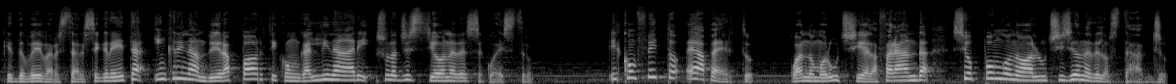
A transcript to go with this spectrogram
che doveva restare segreta, incrinando i rapporti con Gallinari sulla gestione del sequestro. Il conflitto è aperto quando Morucci e la Faranda si oppongono all'uccisione dell'ostaggio.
